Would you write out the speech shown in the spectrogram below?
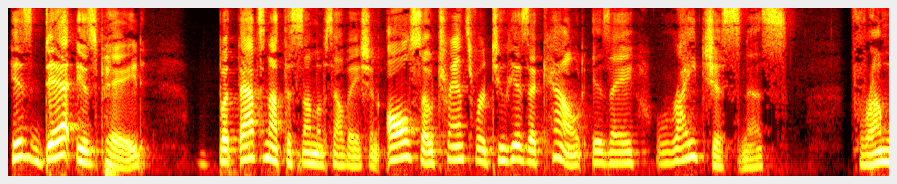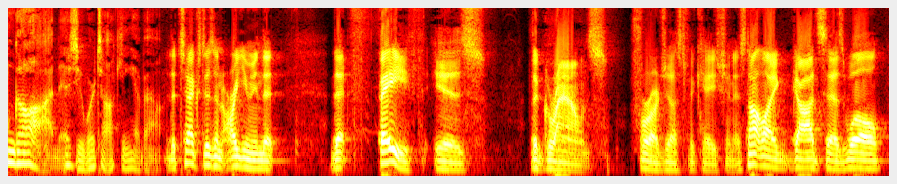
his debt is paid, but that's not the sum of salvation. Also, transferred to his account is a righteousness from God, as you were talking about. The text isn't arguing that that faith is the grounds for our justification. It's not like God says, well,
